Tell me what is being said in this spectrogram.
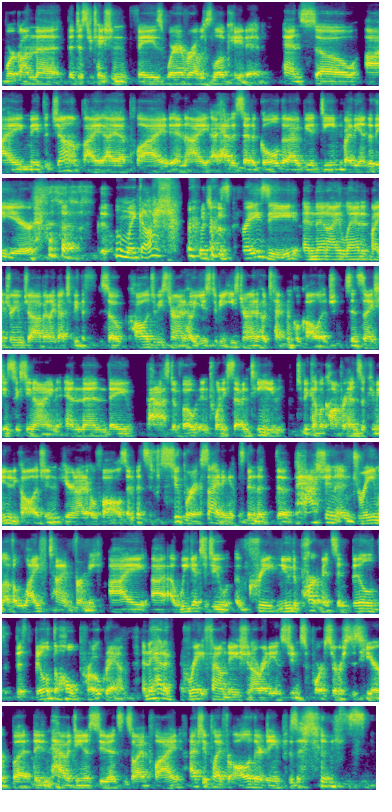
work on the the dissertation phase wherever I was located. And so I made the jump. I, I applied and I, I, had to set a goal that I would be a dean by the end of the year. oh my gosh. which was crazy. And then I landed my dream job and I got to be the so College of Eastern Idaho used to be Eastern Idaho Technical College since 1969. And then they passed a vote in 2017 to become a comprehensive community college in here in Idaho Falls. And it's super exciting. It's been the, the passion and dream of a lifetime for me. I uh, we get to do create new departments and build the build the whole program. And they had a great foundation already in student support services here, but they didn't have a dean of students. And so I applied. I actually applied for all of their dean positions.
